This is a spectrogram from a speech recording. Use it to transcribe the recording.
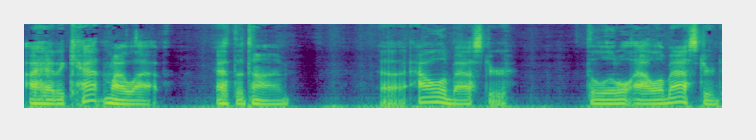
I had a cat in my lap at the time, uh, Alabaster, the little Alabastard,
